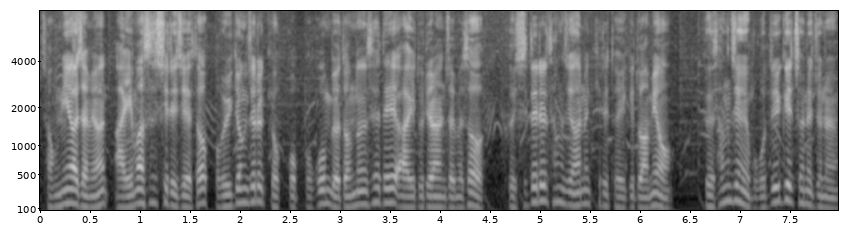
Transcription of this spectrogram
정리하자면 아이마스 시리즈에서 버블 경제를 겪고 보고 몇 없는 세대의 아이돌이라는 점에서 그 시대를 상징하는 캐릭터이기도 하며 그 상징을 모두에게 전해주는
